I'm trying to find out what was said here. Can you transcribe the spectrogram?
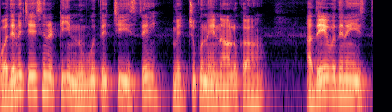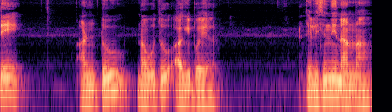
వదిన చేసిన టీ నువ్వు తెచ్చి ఇస్తే మెచ్చుకునే నాలుక అదే వదిన ఇస్తే అంటూ నవ్వుతూ ఆగిపోయారు. తెలిసింది నాన్న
